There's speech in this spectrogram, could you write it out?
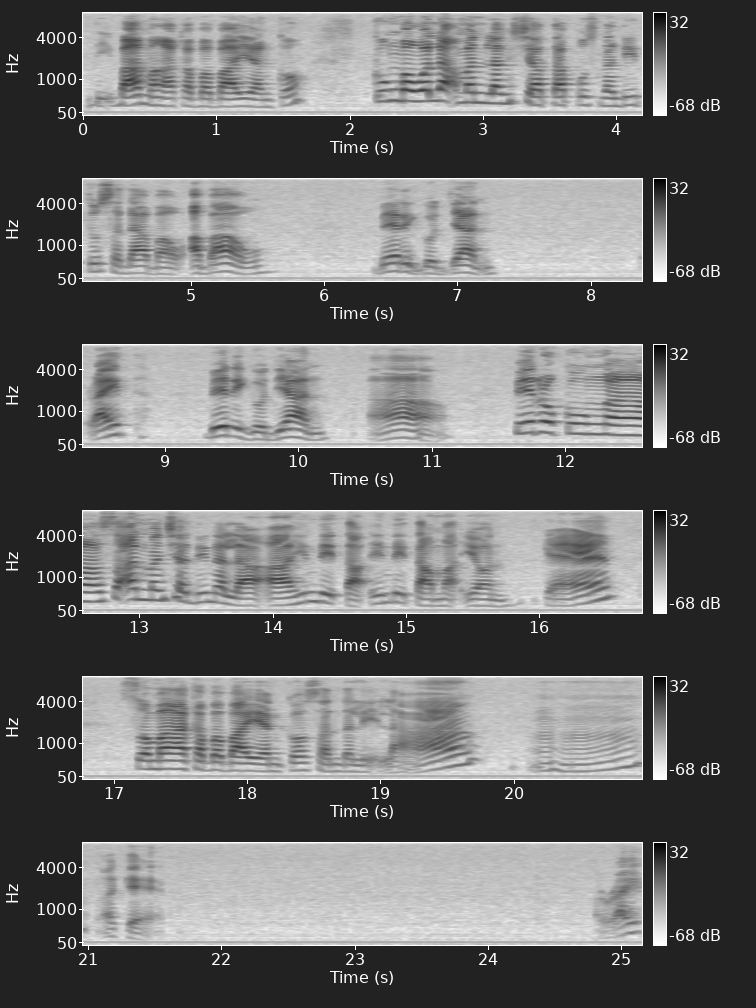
Di ba mga kababayan ko? Kung mawala man lang siya tapos nandito sa Davao, abaw, very good yan. Right? Very good yan. Ah. Pero kung ah, saan man siya dinala, ah, hindi, ta hindi tama yon Okay? So mga kababayan ko, sandali lang. Mhm. Okay. Alright?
